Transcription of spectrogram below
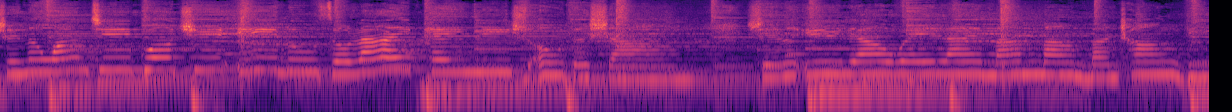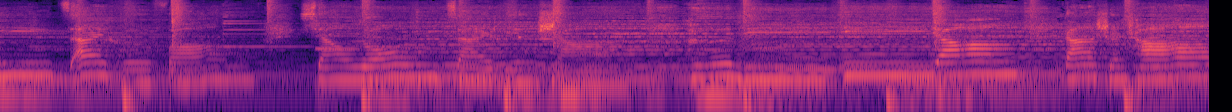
谁能忘记过去一路走来陪你受的伤？谁能预料未来漫漫漫长，你在何方？笑容在脸上，和你一样大声唱，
